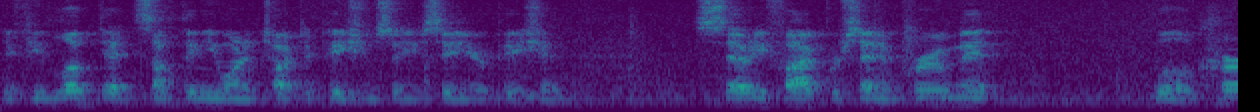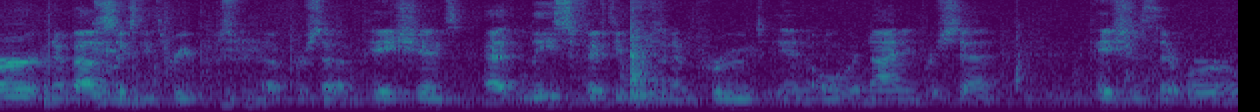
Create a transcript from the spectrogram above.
If you looked at something you want to talk to patients, so you say you're a patient, 75% improvement will occur in about 63% of patients, at least 50% improved in over 90%. Patients that were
